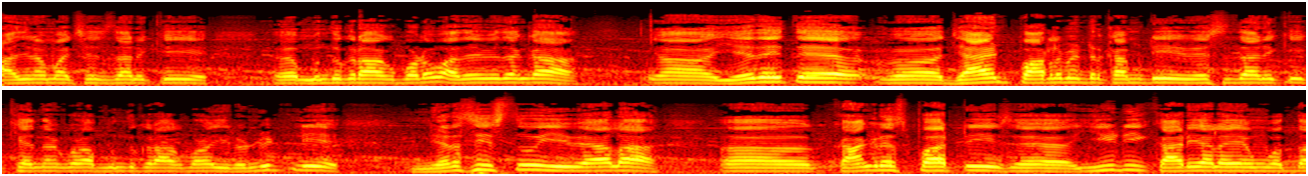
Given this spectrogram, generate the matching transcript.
రాజీనామా చేసేదానికి ముందుకు రాకపోవడం. అదేవిధంగా ఏదైతే జాయింట్ పార్లమెంటరీ కమిటీ వేసేదానికి కేంద్రం కూడా ముందుకు రాకపోవడం ఈ రెండింటిని నిరసిస్తూ ఈవేళ కాంగ్రెస్ పార్టీ ఈడీ కార్యాలయం వద్ద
